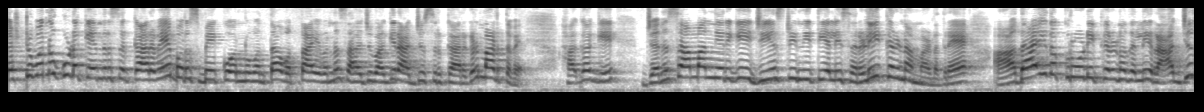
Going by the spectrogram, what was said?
ನಷ್ಟವನ್ನು ಕೂಡ ಕೇಂದ್ರ ಸರ್ಕಾರವೇ ಭರಿಸಬೇಕು ಅನ್ನುವಂಥ ಒತ್ತಾಯವನ್ನು ಸಹಜವಾಗಿ ರಾಜ್ಯ ಸರ್ಕಾರಗಳು ಮಾಡ್ತವೆ. ಹಾಗಾಗಿ ಜನಸಾಮಾನ್ಯರಿಗೆ ಜಿ ಎಸ್ ಟಿ ನೀತಿಯಲ್ಲಿ ಸರಳೀಕರಣ ಮಾಡಿದ್ರೆ ಆದಾಯದ ಕ್ರೋಢೀಕರಣದಲ್ಲಿ ರಾಜ್ಯ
